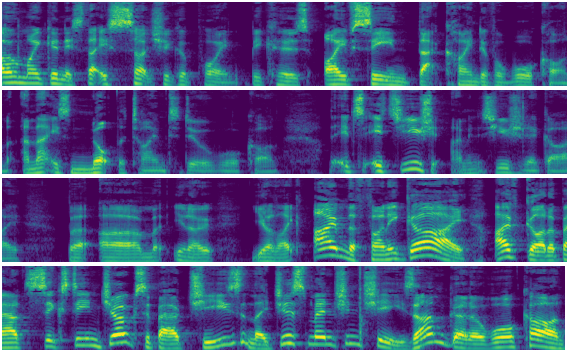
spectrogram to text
Oh my goodness, that is such a good point because I've seen that kind of a walk on, and that is not the time to do a walk on. It's it's usually, I mean, it's usually a guy, But um, you know, you're like, I'm the funny guy. I've got about 16 jokes about cheese, and they just mentioned cheese. I'm gonna walk on.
